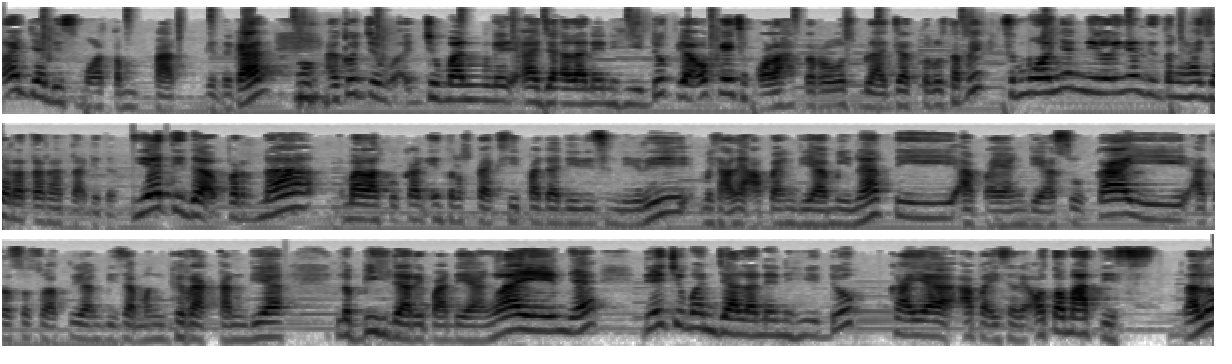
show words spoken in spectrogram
aja di semua tempat gitu kan. Hmm. Aku cuma cuman nge- jalanin hidup ya oke sekolah terus, belajar terus, tapi semuanya nilainya di tengah aja rata-rata gitu. Dia tidak pernah melakukan introspeksi pada diri sendiri, misalnya apa yang dia minati, apa yang dia sukai, atau sesuatu yang bisa menggerakkan dia lebih daripada yang lain ya. Dia cuma jalanin hidup kayak apa istilahnya otomatis. Lalu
